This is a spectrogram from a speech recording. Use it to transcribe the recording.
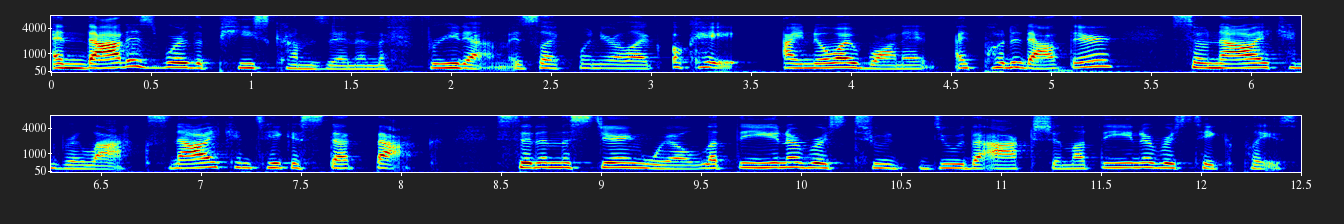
And that is where the peace comes in and the freedom. It's like when you're like, okay, I know I want it. I put it out there. So now I can relax. Now I can take a step back, sit in the steering wheel, let the universe to do the action, let the universe take place.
